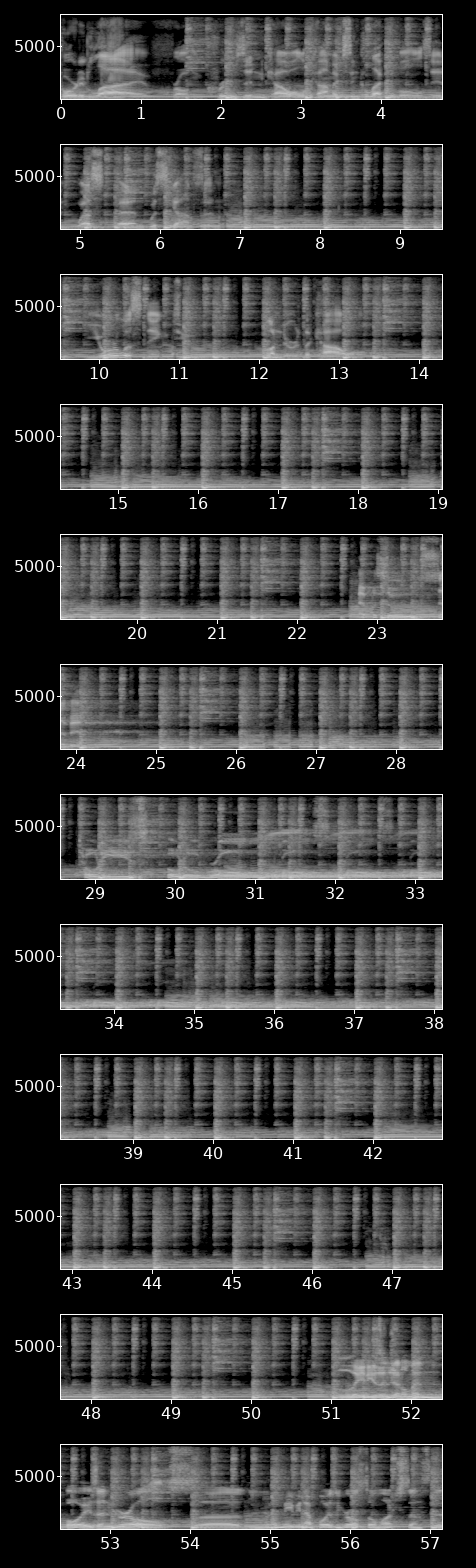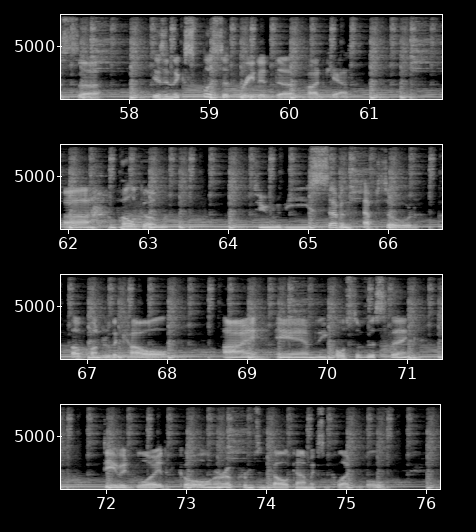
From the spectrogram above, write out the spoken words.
recorded live from Crimson Cowl Comics and Collectibles in West Bend, Wisconsin. You're listening to Under the Cowl. Since this uh, is an explicit rated uh, podcast. Uh, welcome to the seventh episode of Under the Cowl. I am the host of this thing, David Gloyd, co owner of Crimson Cowl Comics and Collectibles,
